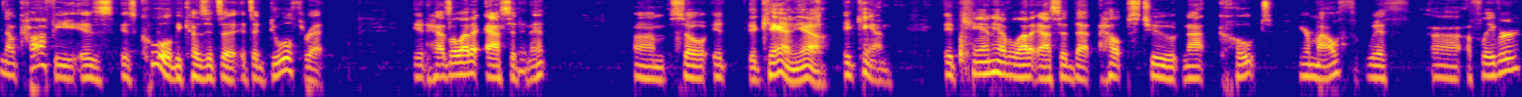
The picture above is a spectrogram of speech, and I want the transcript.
Now coffee is is cool because it's a it's a dual threat. It has a lot of acid in it. Um, so it It can, yeah. it can it can have a lot of acid that helps to not coat your mouth with uh, a flavor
